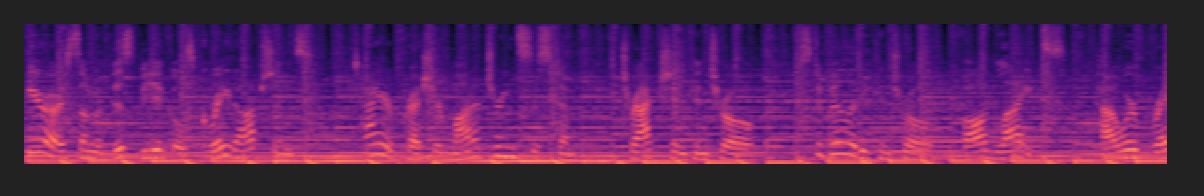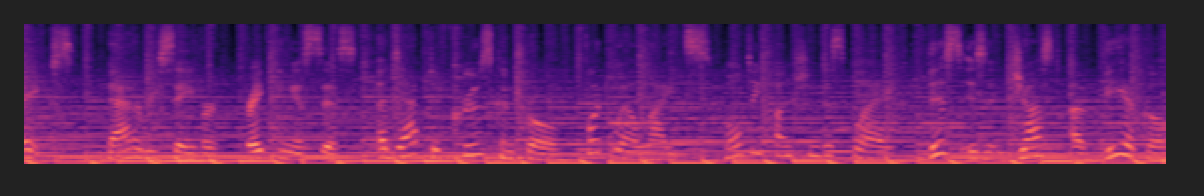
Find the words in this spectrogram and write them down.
Here are some of this vehicle's great options. Tire pressure monitoring system, traction control, stability control, fog lights, power brakes, battery saver, braking assist, adaptive cruise control, footwell lights, multifunction display. This isn't just a vehicle,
